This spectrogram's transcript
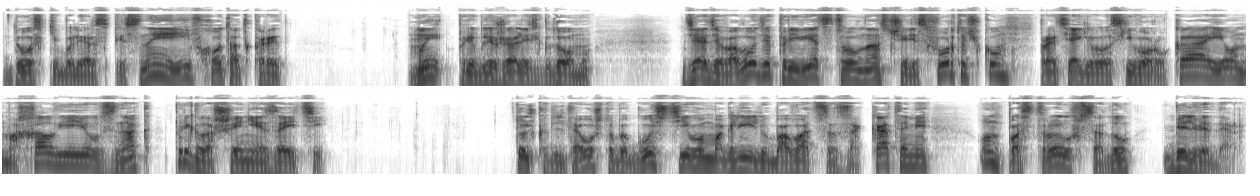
Доски были расписные и вход открыт. Мы приближались к дому. Дядя Володя приветствовал нас через форточку, протягивалась его рука, и он махал ею в знак приглашения зайти. Только для того, чтобы гости его могли любоваться закатами, он построил в саду бельведер.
